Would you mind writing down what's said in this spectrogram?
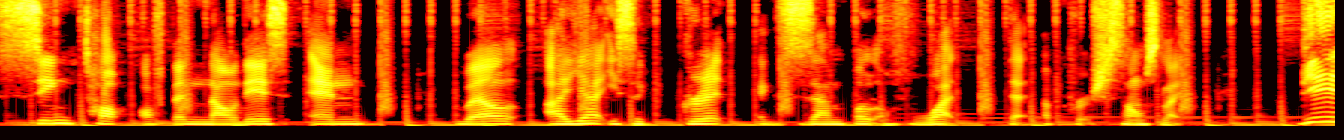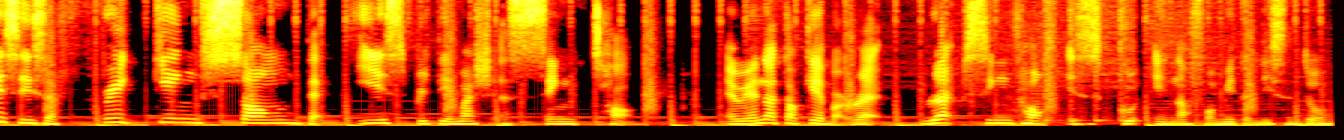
sing talk often nowadays, and well, Aya is a great example of what that approach sounds like. This is a freaking song that is pretty much a sing talk. And we're not talking about rap. Rap sing talk is good enough for me to listen to.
